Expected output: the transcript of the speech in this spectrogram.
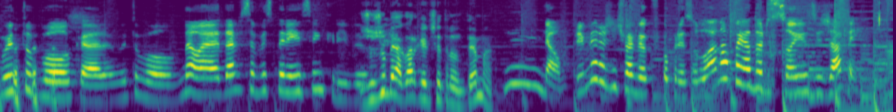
Muito bom, cara, muito bom. Não, é, deve ser uma experiência incrível. Jujuba, é agora que a gente entra no tema? Hum, Não, primeiro a gente vai ver o que ficou preso lá no Apanhador de Sonhos e já vem. E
